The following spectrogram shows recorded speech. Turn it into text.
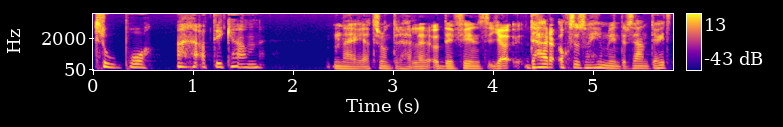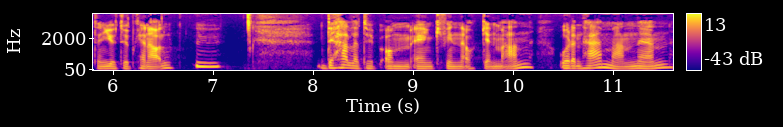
tro på att det kan? Nej, jag tror inte det heller. Och det, finns, jag, det här är också så himla intressant. Jag har hittat en YouTube-kanal. Det handlar typ om en kvinna och en man. Och den här mannen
